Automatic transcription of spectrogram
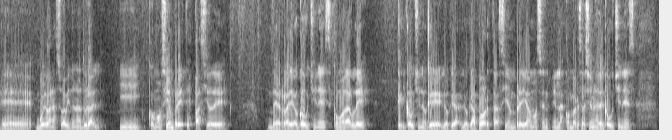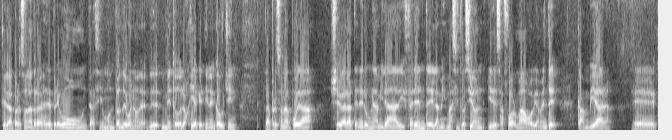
eh, vuelvan a su hábitat natural. Y como siempre este espacio de, radio coaching es como darle que el coaching lo que, lo que, lo que aporta siempre, digamos, en, las conversaciones de coaching es que la persona a través de preguntas y un montón de, bueno, de metodología que tiene el coaching, la persona pueda llegar a tener una mirada diferente de la misma situación y de esa forma, obviamente, cambiar eh,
